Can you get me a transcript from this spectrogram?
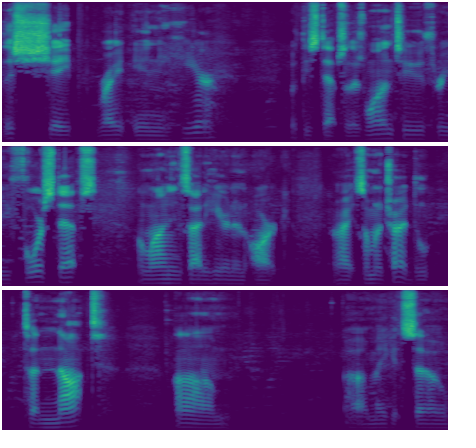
this shape right in here with these steps. So there's one, two, three, four steps, a line inside of here, and an arc. All right, so I'm going to try to, to not um, uh, make it so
